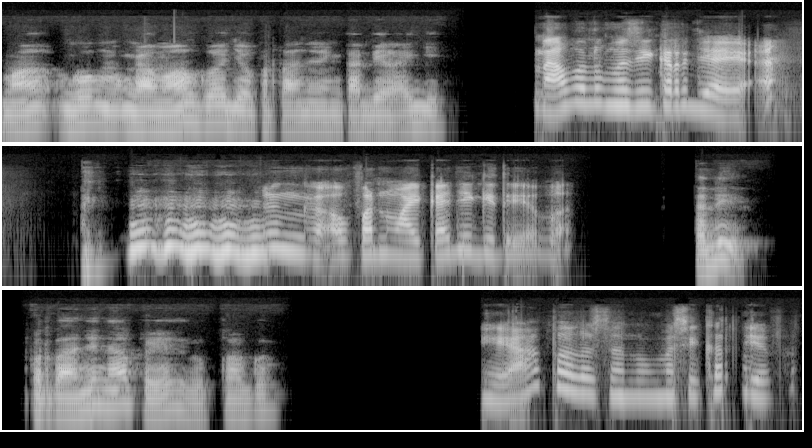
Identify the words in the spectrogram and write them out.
Mau, gue nggak mau gue jawab pertanyaan yang tadi lagi. Kenapa lu masih kerja ya? Lu nggak open mic aja gitu ya Pak? tadi pertanyaan apa ya? Lupa gue. Ya apa alasan lu masih kerja Pak?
